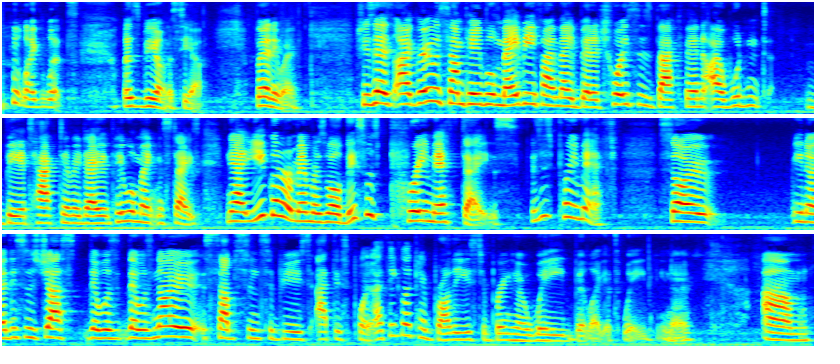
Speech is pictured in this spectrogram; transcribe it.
like, let's, let's be honest here. But anyway, she says, I agree with some people. Maybe if I made better choices back then, I wouldn't be attacked every day, but people make mistakes. Now, you've got to remember as well, this was pre meth days. This is pre meth. So you know this was just there was there was no substance abuse at this point i think like her brother used to bring her weed but like it's weed you know um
